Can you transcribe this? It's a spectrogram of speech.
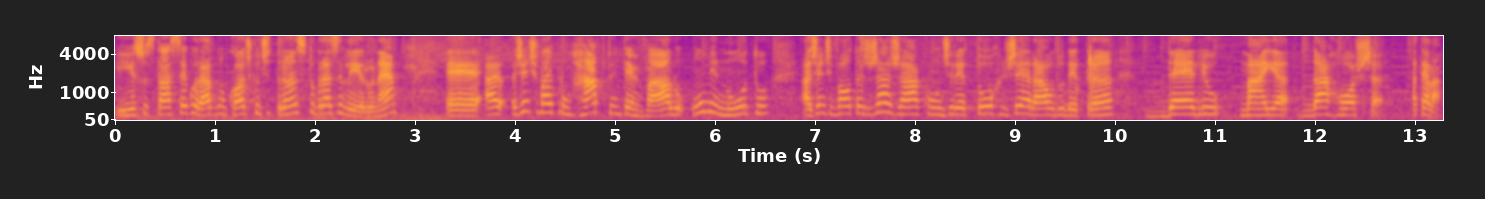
E isso está assegurado no Código de Trânsito Brasileiro, né? É, a, a, gente vai para um rápido intervalo, um minuto. A gente volta já já com o diretor-geral do Detran, Délio Maia da Rocha. Até lá.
